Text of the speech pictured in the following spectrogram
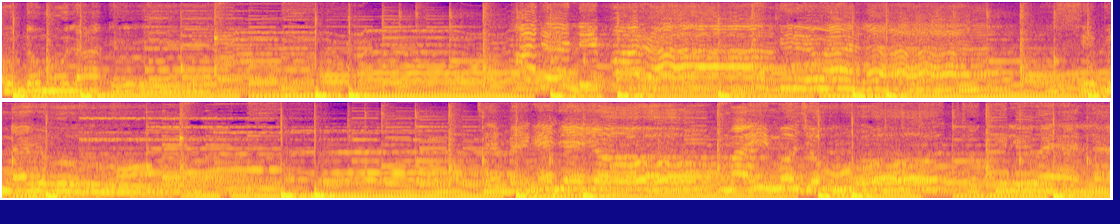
kundomula eh, eh. ee adendi para kiriwala usibna yo. Tembengenye yo maimojo wo tokiriwala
